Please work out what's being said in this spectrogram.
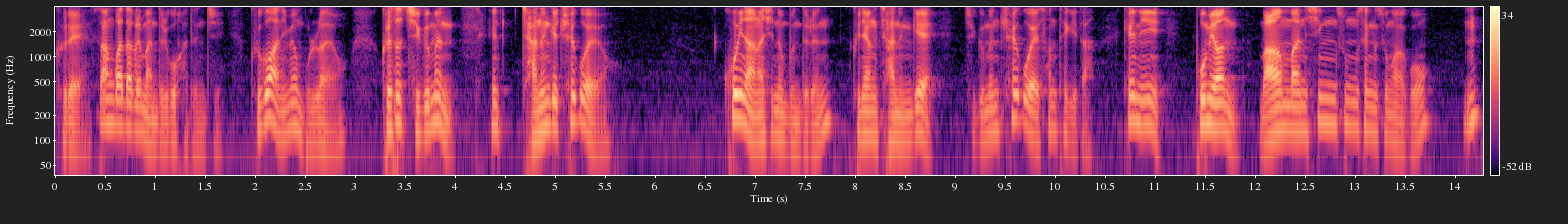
그래 쌍바닥을 만들고 가든지 그거 아니면 몰라요. 그래서 지금은 그냥 자는 게 최고예요. 코인 안 하시는 분들은 그냥 자는 게 지금은 최고의 선택이다. 괜히 보면 마음만 싱숭생숭하고 음?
